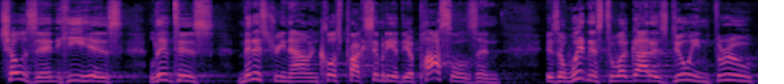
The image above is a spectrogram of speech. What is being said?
chosen, he has lived his ministry now in close proximity of the apostles and is a witness to what God is doing through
